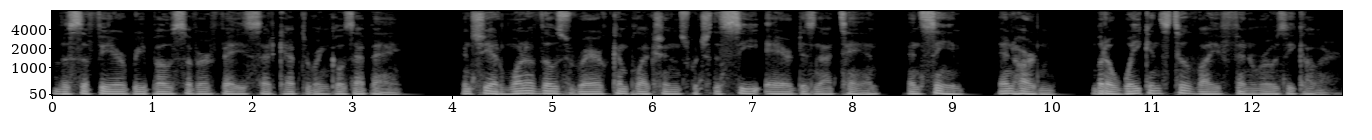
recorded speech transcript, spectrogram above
The severe repose of her face had kept wrinkles at bay, and she had one of those rare complexions which the sea air does not tan and seam and harden, but awakens to life and rosy color.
